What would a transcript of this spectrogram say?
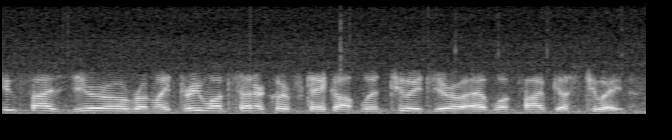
250, runway 31 center, clear for takeoff, wind 280 at 15, gust 28.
